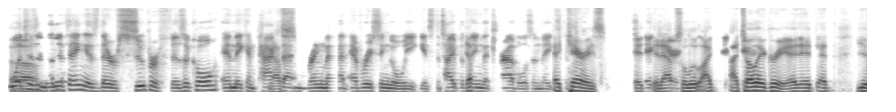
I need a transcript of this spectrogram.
Which is um, another thing is they're super physical and they can pack yes. that and bring that every single week. It's the type of yep. thing that travels and makes it carries. It, it, it absolutely. I, I totally agree. It it it, you,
